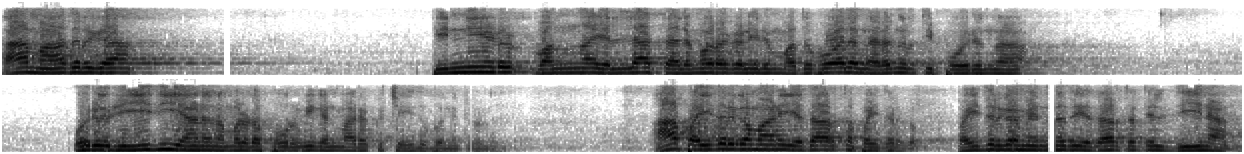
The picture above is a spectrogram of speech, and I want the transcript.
ആ മാതൃക പിന്നീട് വന്ന എല്ലാ തലമുറകളിലും അതുപോലെ നിലനിർത്തി പോരുന്ന ഒരു രീതിയാണ് നമ്മളുടെ പൂർവികന്മാരൊക്കെ ചെയ്തു പോന്നിട്ടുള്ളത് ആ പൈതൃകമാണ് യഥാർത്ഥ പൈതൃകം. പൈതൃകം എന്നത് യഥാർത്ഥത്തിൽ ദീനാണ്.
